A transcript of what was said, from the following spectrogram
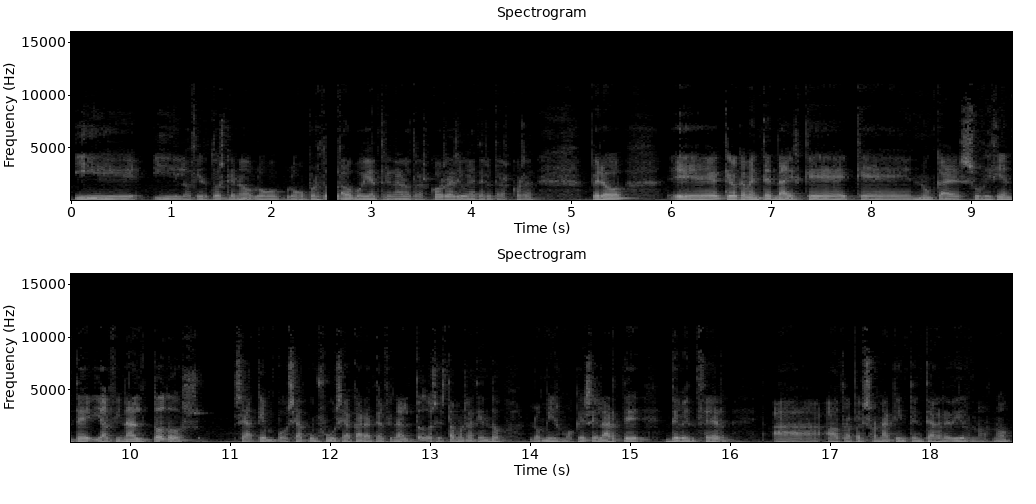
Y, y lo cierto es que no. Luego, luego por otro lado, voy a entrenar otras cosas y voy a hacer otras cosas. Pero eh, creo que me entendáis que, que nunca es suficiente y al final todos sea Kempo, sea Kung Fu, sea Karate, al final todos estamos haciendo lo mismo, que es el arte de vencer a, a, otra persona que intente agredirnos, ¿no?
